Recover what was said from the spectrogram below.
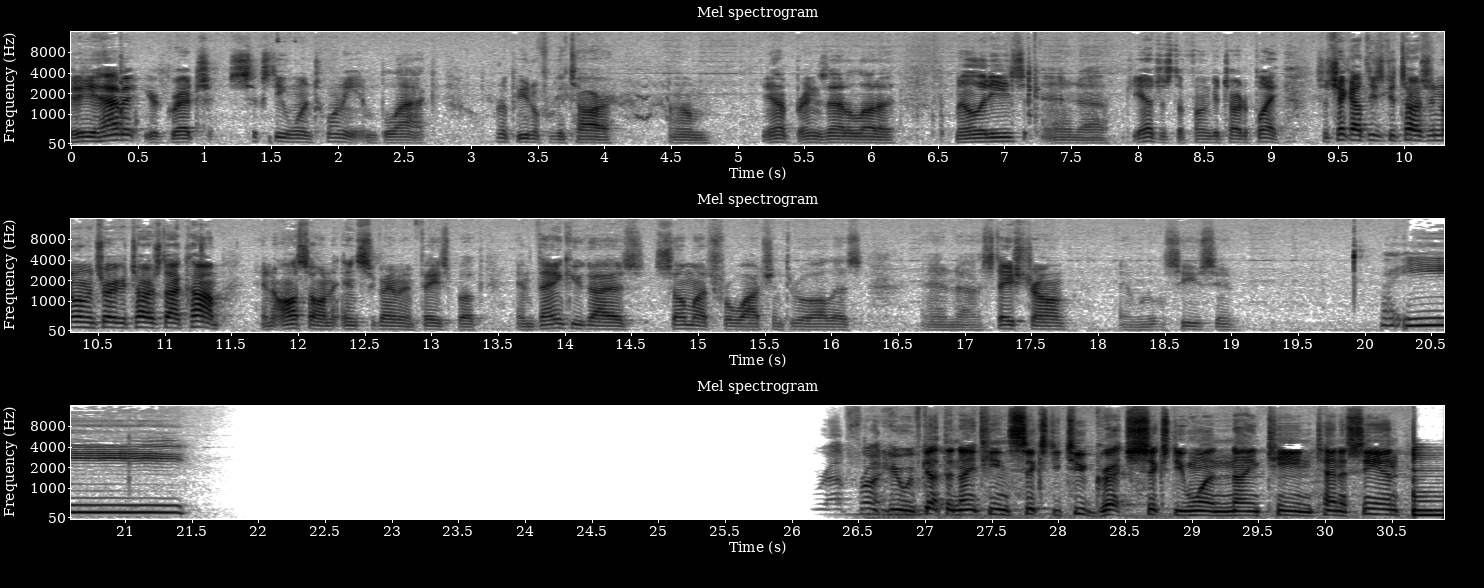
There you have it, your Gretsch 6120 in black. What a beautiful guitar. Um, yeah, it brings out a lot of melodies and uh, yeah, just a fun guitar to play. So check out these guitars at normansrareguitars.com and also on Instagram and Facebook. And thank you guys so much for watching through all this. And uh, stay strong, and we will see you soon. Bye. Out front here. We've got the 1962 Gretsch 6119 Tennessean.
